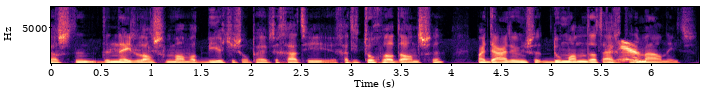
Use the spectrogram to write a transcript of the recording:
als de, de Nederlandse man wat biertjes op heeft, dan gaat hij, gaat hij toch wel dansen. Maar daar doen, ze, doen mannen dat eigenlijk Ja. helemaal niet.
